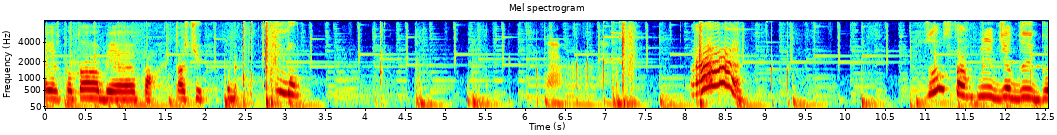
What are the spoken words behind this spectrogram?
Jest po tobie, pa. Teraz ci... No. Zostaw mnie, dziadygo.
